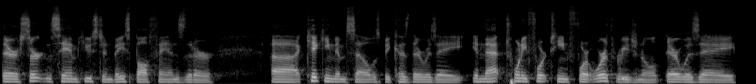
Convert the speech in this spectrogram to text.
there are certain Sam Houston baseball fans that are uh, kicking themselves because there was a, in that 2014 Fort Worth regional, there was a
